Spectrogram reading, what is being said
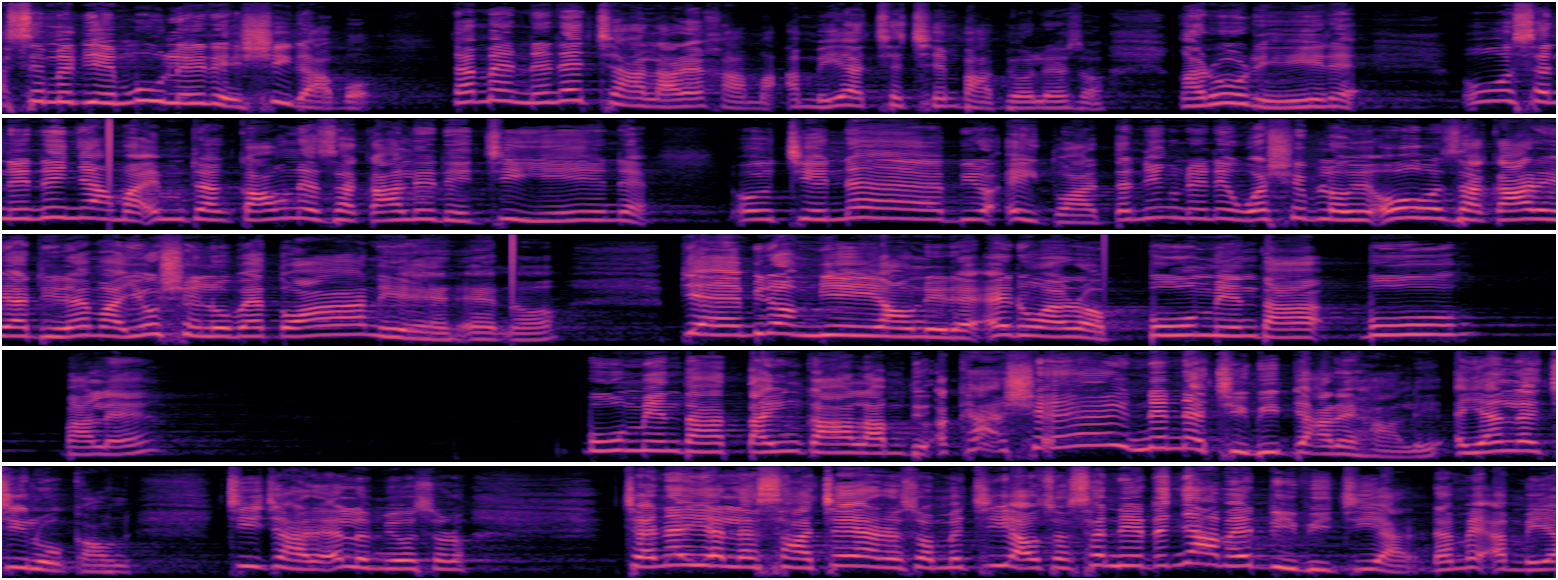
အစင်မပြေမှုလေးတွေရှိတာပေါ့ဒါပေမဲ့နည်းနည်းကြာလာတဲ့အခါမှာအမေကချက်ချင်းပါပြောလဲဆိုတော့ငါတို့တွေတဲ့။ အိုးစနေနေ့ညမှာအင်မတန်ကောင်းတဲ့ဇာကားလေးတွေကြည်ရင်တဲ့။ဟိုခြေနဲ့ပြီးတော့အိတ်သွားတနင်္ဂနွေနေ့ worship လုပ်ရင်အိုးဇာကားတွေကဒီထဲမှာရုပ်ရှင်လိုပဲသွားနေတယ်တဲ့နော်။ပြန်ပြီးတော့မြင်ရောင်နေတယ်အဲ့တော့ကတော့ပိုးမင်းသားပိုးဗာလဲပိုးမင်းသားတိုင်းကားလားမသိဘူးအခက်ရှဲနဲ့နဲ့ချီပြီးပြတဲ့ဟာလေအရန်လက်ကြည့်လို့ကောင်းတယ်ကြည့်ကြတယ်အဲ့လိုမျိုးဆိုတော့ကျန်တဲ့ရက်လက်စာချက်ရတယ်ဆိုတော့မကြည့်အောင်ဆိုစနေတညပဲ TV ကြည့်ရတယ်ဒါပေမဲ့အမေက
